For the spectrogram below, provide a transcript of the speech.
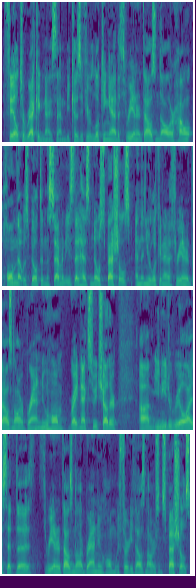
fail to recognize them because if you're looking at a three hundred thousand dollar home that was built in the seventies that has no specials, and then you're looking at a three hundred thousand dollar brand new home right next to each other, um, you need to realize that the three hundred thousand dollar brand new home with thirty thousand dollars in specials.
